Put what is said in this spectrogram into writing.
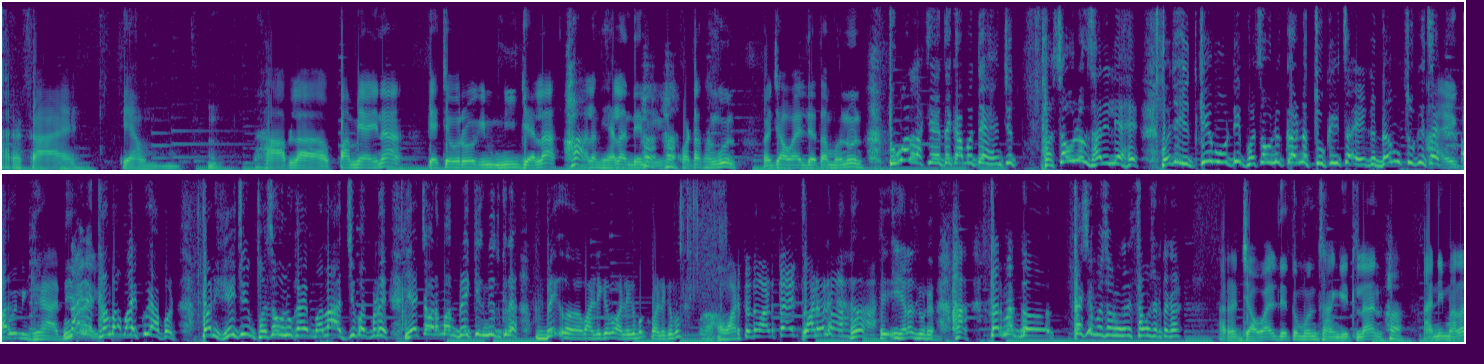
अरे काय? ते आम- हा आपला पामी आहे ना त्याच्याबरोबर मी गेला हा. मला न्यायला हा, त्यांनी हा. खोटा सांगून जेवायला देता म्हणून तुम्हाला लक्षात येते का म्हणजे ह्यांची फसवणूक झालेली आहे म्हणजे इतकी मोठी फसवणूक करणं चुकीचं आहे, एकदम चुकीचं आहे ऐकून घ्या आधी, नाही नाही ऐकून. थांबा ऐकूया आपण पण ही जी फसवणूक आहे मला अजिबात पडे याच्यावर आपण ब्रेकिंग न्यूज करूया ब्रेक वाढले का वाढले का बघ वाढले का बघ वाढतात वाढतायत वाढवले हं, यालाच घेऊन. हा तर मग अं, कशी फसवणूक झाली सांगू शकता का अरे जेवायला देतो म्हणून सांगितलं हा. आणि मला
